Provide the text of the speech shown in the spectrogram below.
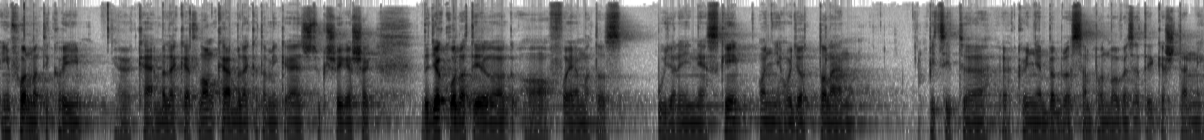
informatikai kábeleket, LAN kábeleket, amik ehhez szükségesek, de gyakorlatilag a folyamat az ugyanígy néz ki, annyi, hogy ott talán picit könnyebb ebből a szempontból vezetékes tenni.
